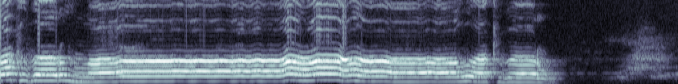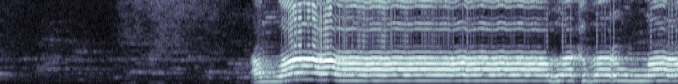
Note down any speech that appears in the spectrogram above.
Akbar, Allahu Akbar. Allahu Akbar, Allahu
